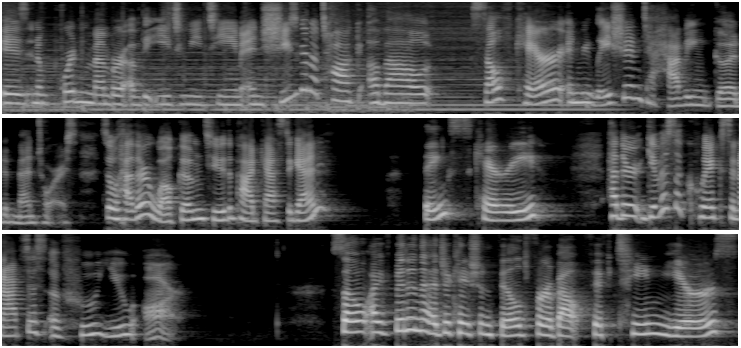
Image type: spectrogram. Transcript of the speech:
is an important member of the E2E team, and she's going to talk about self care in relation to having good mentors. So, Heather, welcome to the podcast again. Thanks, Carrie. Heather, give us a quick synopsis of who you are. So, I've been in the education field for about 15 years.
